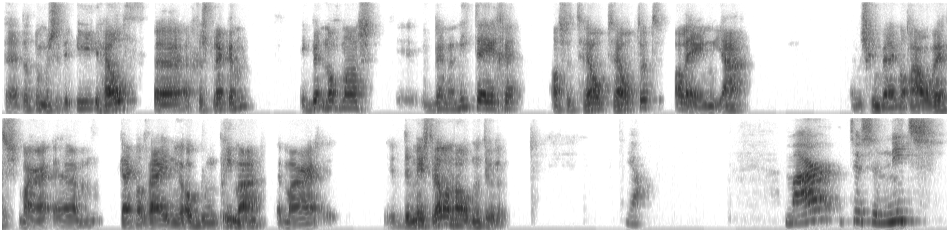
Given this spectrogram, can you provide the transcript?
Dat noemen ze de e-health gesprekken. Ik ben nogmaals, ik ben er niet tegen. Als het helpt, helpt het. Alleen, ja, misschien ben ik nog ouderwets, maar um, kijk wat wij nu ook doen, prima. Maar er mist wel een hoop natuurlijk. Ja. Maar tussen niets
